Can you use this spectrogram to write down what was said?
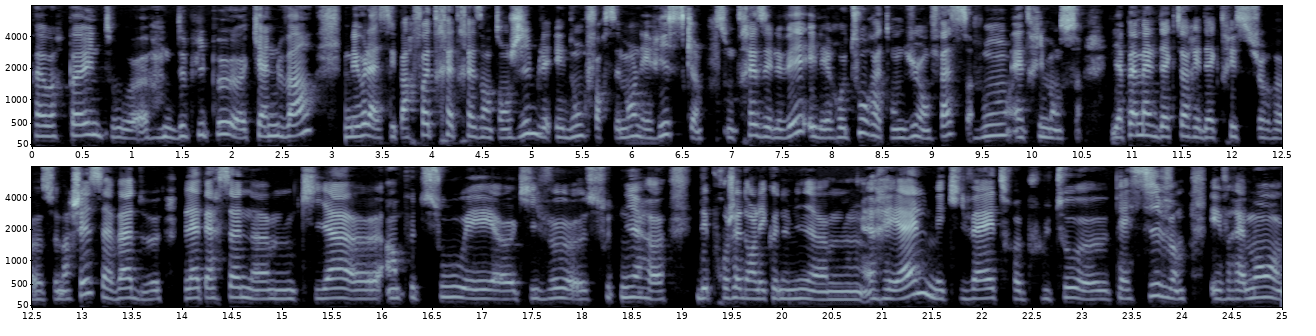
PowerPoint ou depuis peu Canva. Mais voilà, c'est parfois très très intangible et donc forcément les risques sont très élevés et les retours attendus en face vont être immenses. Il y a pas mal d'acteurs et d'actrices sur ce marché. Ça va de la personne qui a un peu de sous et qui veut soutenir des projets dans l'économie réelle, mais qui va être plutôt passive et vraiment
